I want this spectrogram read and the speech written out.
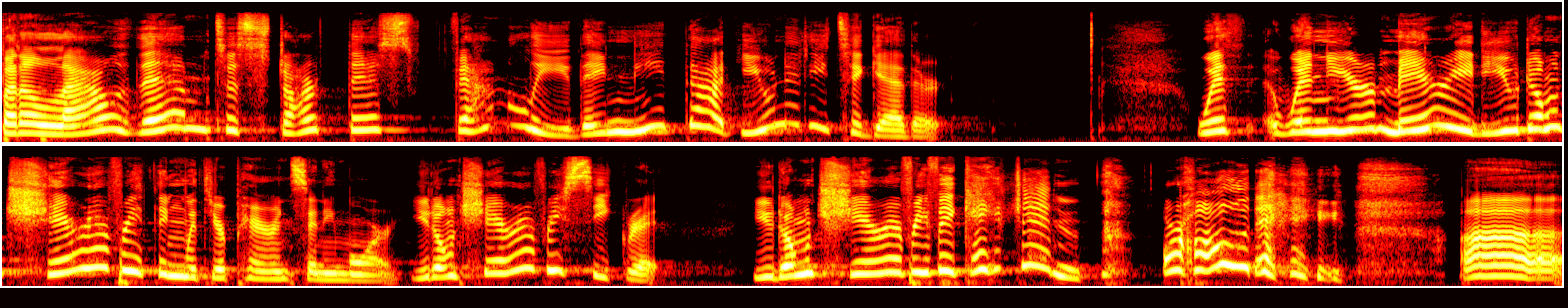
But allow them to start this family. They need that unity together. With, when you're married, you don't share everything with your parents anymore. You don't share every secret. You don't share every vacation or holiday. Uh,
